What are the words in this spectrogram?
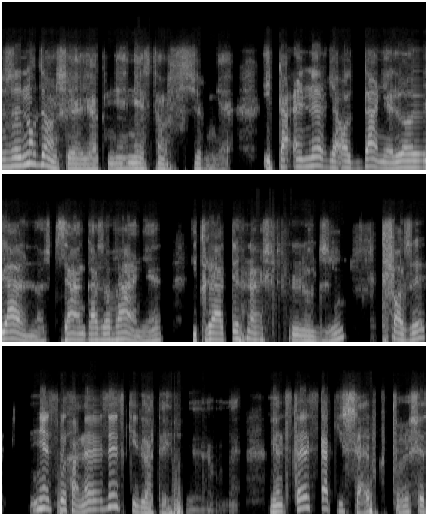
że nudzą się, jak nie, nie są w firmie. I ta energia, oddanie, lojalność, zaangażowanie i kreatywność ludzi tworzy niesłychane zyski dla tej firmy. Więc to jest taki szef, który się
